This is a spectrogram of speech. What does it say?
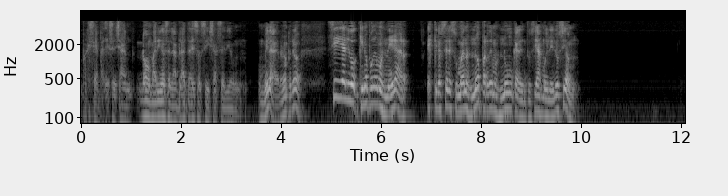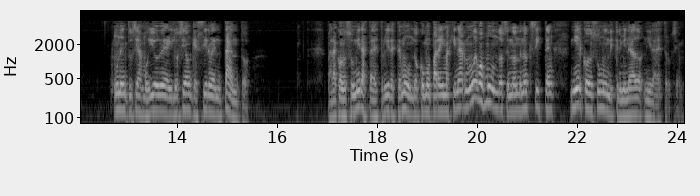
porque se aparecen ya lobos marinos en La Plata, eso sí ya sería un, un milagro, ¿no? Pero si hay algo que no podemos negar, es que los seres humanos no perdemos nunca el entusiasmo y la ilusión un entusiasmo y una ilusión que sirven tanto para consumir hasta destruir este mundo, como para imaginar nuevos mundos en donde no existen ni el consumo indiscriminado ni la destrucción.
